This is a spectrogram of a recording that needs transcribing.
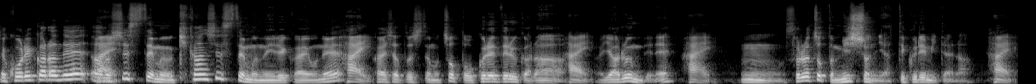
でこれからねあのはい。システム、基幹システムの入れ替えをね、はい。会社としてもちょっと遅れてるから、はい。やるんでね、はい。うん、それをちょっとミッションにやってくれみたいな。はい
